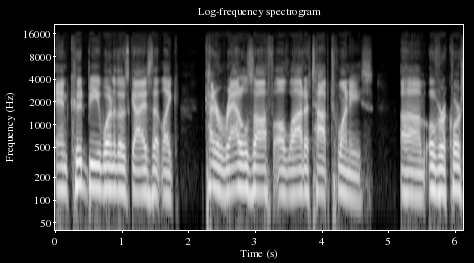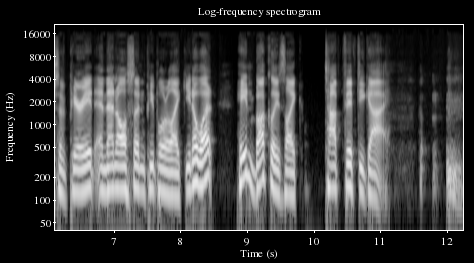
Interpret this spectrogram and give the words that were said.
and could be one of those guys that like kind of rattles off a lot of top 20s um, over a course of a period. And then all of a sudden people are like, you know what? Hayden Buckley's like top 50 guy.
